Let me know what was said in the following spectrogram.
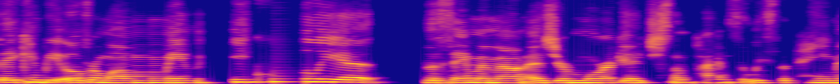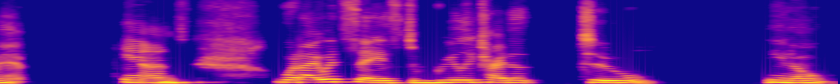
they can be overwhelming equally at the same amount as your mortgage sometimes at least the payment and what I would say is to really try to to you know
